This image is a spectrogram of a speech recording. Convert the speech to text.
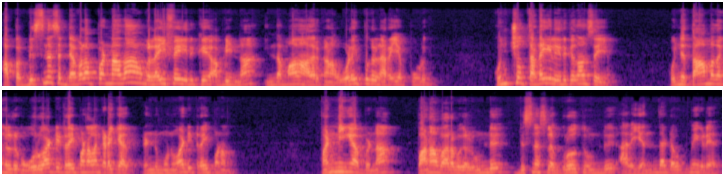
அப்போ பிஸ்னஸை டெவலப் பண்ணால் தான் அவங்க லைஃபே இருக்குது அப்படின்னா இந்த மாதம் அதற்கான உழைப்புகள் நிறைய போடுங்க கொஞ்சம் தடைகள் இருக்க தான் செய்யும். கொஞ்சம் தாமதங்கள் இருக்கும். ஒரு வாட்டி ட்ரை பண்ணலாம் கிடைக்காது. ரெண்டு மூணு வாட்டி ட்ரை பண்ணணும். பண்ணீங்க அப்படின்னா பண வரவுகள் உண்டு பிஸ்னஸில் க்ரோத் உண்டு. அதில் எந்த டவுட்டுமே கிடையாது.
